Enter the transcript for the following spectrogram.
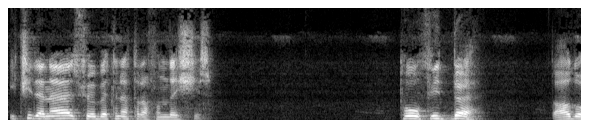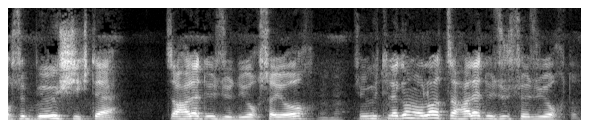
iki dənə söhbətin ətrafında işir. Tovfiddə, daha doğrusu böyük şirkdə cəhalət üzürdür, yoxsa yox. Çünki mütləqən olaraq cəhalət üzür sözü yoxdur.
